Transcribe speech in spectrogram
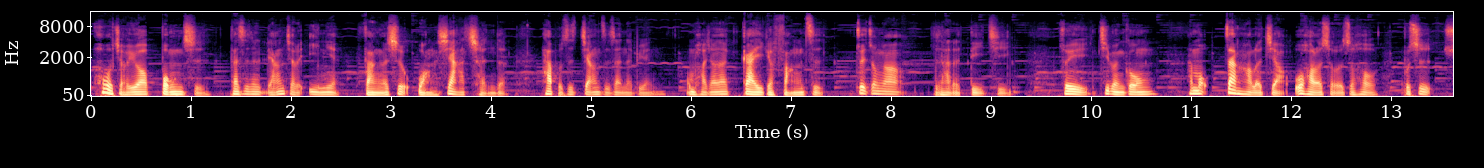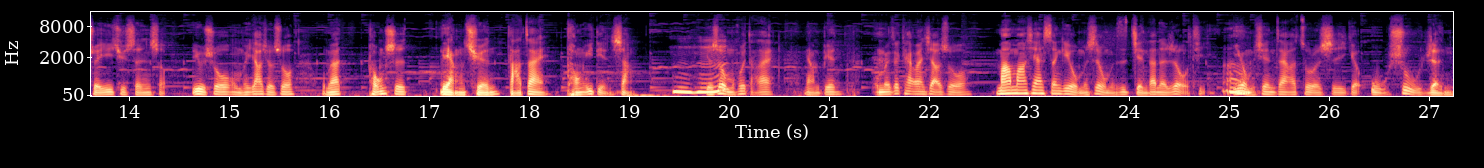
后脚又要绷直，但是呢，两脚的意念反而是往下沉的。它不是僵直在那边，我们好像在盖一个房子。最重要是它的地基，所以基本功，他们站好了脚，握好了手了之后，不是随意去伸手。例如说，我们要求说，我们要同时两拳打在同一点上。嗯哼，有时候我们会打在两边。我们在开玩笑说，妈妈现在生给我们是我们是简单的肉体，因为我们现在要做的是一个武术人。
